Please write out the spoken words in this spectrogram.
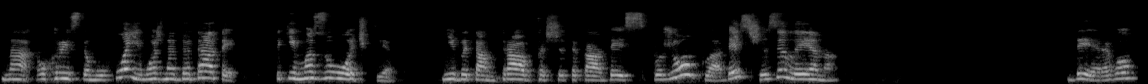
на охристому фоні можна додати такі мазочки, ніби там травка ще така десь пожовкла, а десь ще зелена. Дерево,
